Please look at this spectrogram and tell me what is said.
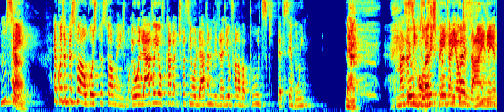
Não sei. É coisa pessoal, gosto pessoal mesmo. Eu olhava e eu ficava, tipo assim, eu olhava na livraria e eu falava, putz, que deve ser ruim. Mas assim, todo respeito aí ao designer.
